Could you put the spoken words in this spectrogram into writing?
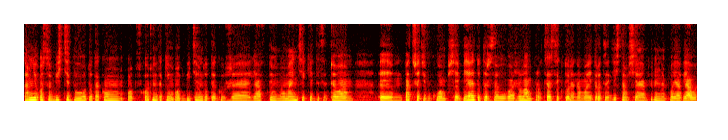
Dla mnie osobiście było to taką odskocznią, takim odbiciem do tego, że ja w tym momencie, kiedy zaczęłam patrzeć w głąb siebie, to też zauważyłam procesy, które na mojej drodze gdzieś tam się mm, pojawiały.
